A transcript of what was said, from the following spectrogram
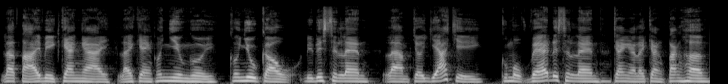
là tại vì càng ngày lại càng có nhiều người có nhu cầu đi Disneyland làm cho giá trị của một vé Disneyland càng ngày lại càng tăng hơn.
